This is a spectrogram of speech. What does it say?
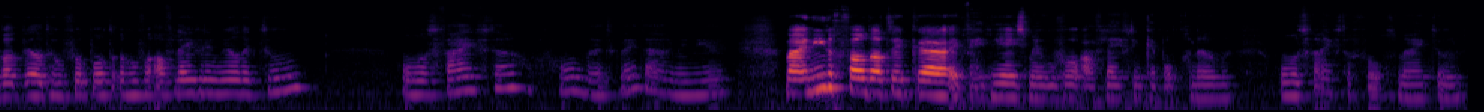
wat wilde, hoeveel, pot, hoeveel afleveringen wilde ik toen? 150 of 100, ik weet eigenlijk niet meer. Maar in ieder geval dat ik, ik weet niet eens meer hoeveel afleveringen ik heb opgenomen. 150 volgens mij toen.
